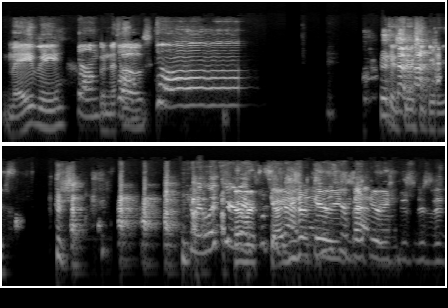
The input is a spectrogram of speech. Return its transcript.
maybe Dun, Who knows? dun. conspiracy theories. Anyway, what's your Remember, next? What's your guys, these are theories. These are theories. This- this- this-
